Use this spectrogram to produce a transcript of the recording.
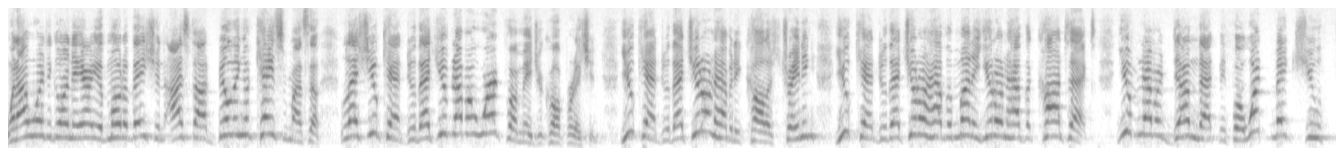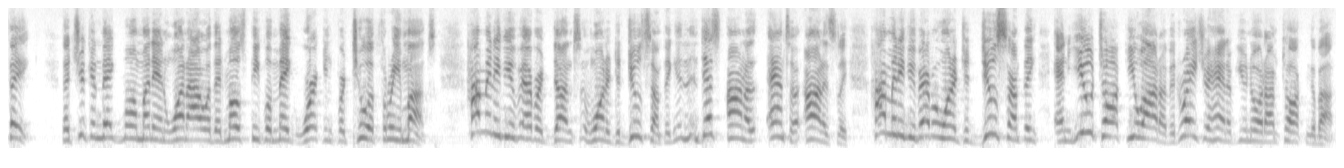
When I wanted to go in the area of motivation, I started building a case for myself. Les, you can't do that. You've never worked for a major corporation. You can't do that. You don't have any college training. You can't do that. You don't have the money. You don't have the contacts. You've never done that before. What makes you think that you can make more money in one hour than most people make working for two or three months. How many of you have ever done wanted to do something? And just honest, answer honestly. How many of you have ever wanted to do something and you talk you out of it? Raise your hand if you know what I'm talking about.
